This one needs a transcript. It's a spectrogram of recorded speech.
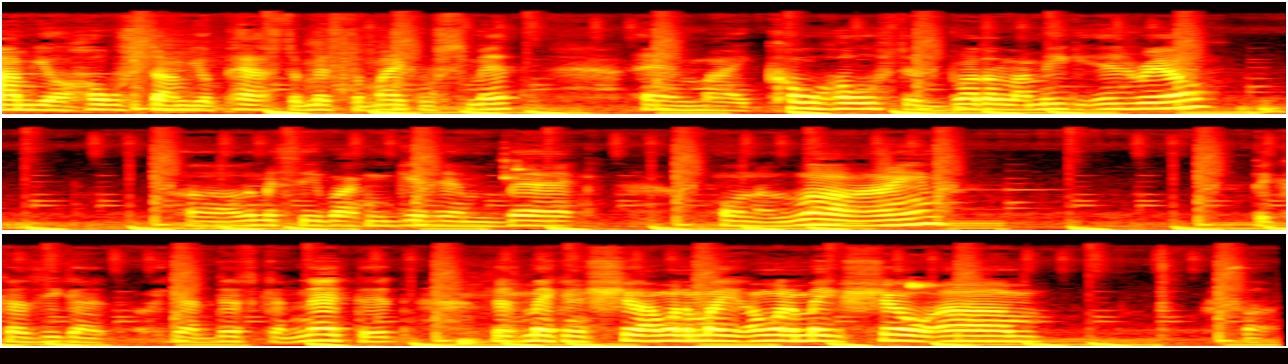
I'm your host, I'm your pastor, Mr. Michael Smith, and my co host is Brother Lamika Israel. Uh, let me see if I can get him back on the line because he got he got disconnected. Just making sure. I want to make I want to make sure. Um, fuck.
